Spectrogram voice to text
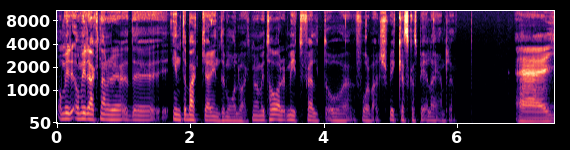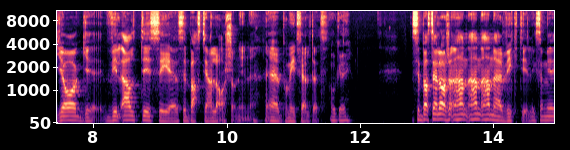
Om vi, om vi räknar det, det, inte backar, inte målvakt, men om vi tar mittfält och forwards, vilka ska spela egentligen? Eh, jag vill alltid se Sebastian Larsson inne eh, på mittfältet. Okej. Sebastian Larsson, han, han, han är viktig. Liksom. Jag,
